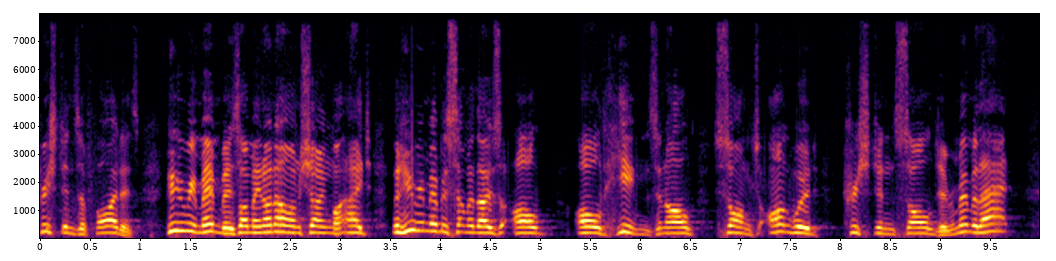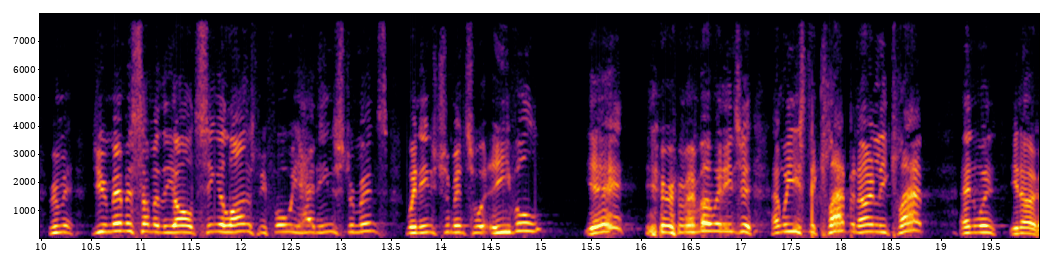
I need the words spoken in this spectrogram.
Christians are fighters. Who remembers, I mean, I know I'm showing my age, but who remembers some of those old, old hymns and old songs? Onward, Christian soldier. Remember that? do you remember some of the old sing alongs before we had instruments, when instruments were evil? Yeah? You remember when he, and we used to clap and only clap? And we, you know,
